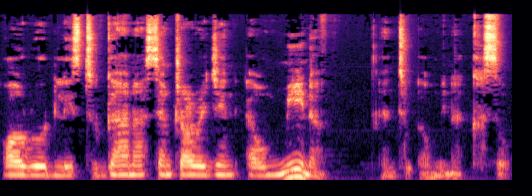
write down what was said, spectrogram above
all road leads to Ghana Central Region, Elmina, and to Elmina Castle.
